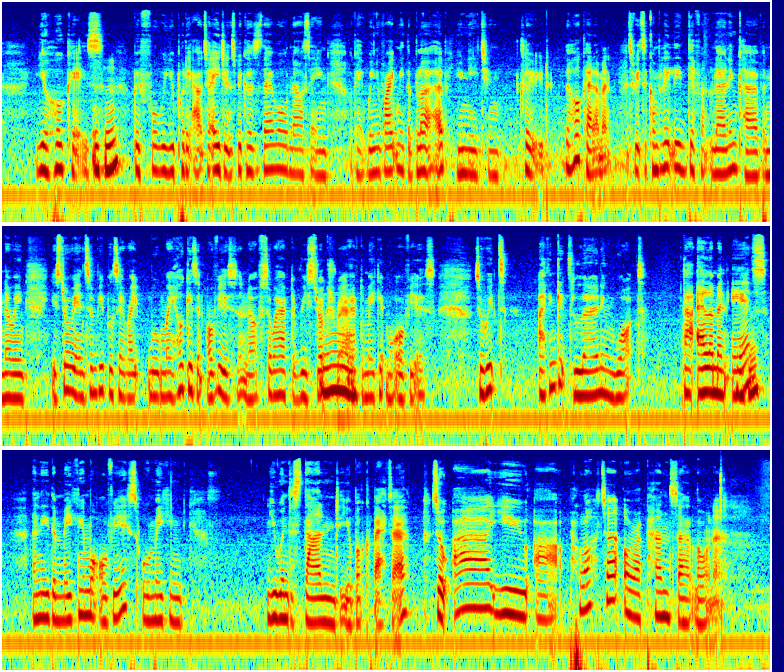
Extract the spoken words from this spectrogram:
your hook is Mm-hmm. before you put it out to agents because they're all now saying, okay, when you write me the blurb, you need to include the hook element. So it's a completely different learning curve and knowing your story. And some people say, right, well, my hook isn't obvious enough, so I have to restructure it. I Mm. have to make it more obvious. So it's, I think it's learning what that element Mm-hmm. is and either making it more obvious or making you understand your book better. So, are you a plotter or a pantser, Lorna?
